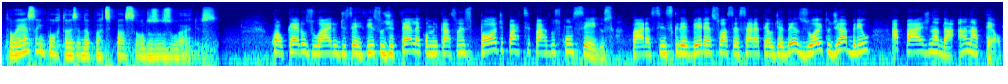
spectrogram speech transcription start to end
Então, essa é a importância da participação dos usuários. Qualquer usuário de serviços de telecomunicações pode participar dos conselhos. Para se inscrever, é só acessar até o dia 18 de abril a página da Anatel.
